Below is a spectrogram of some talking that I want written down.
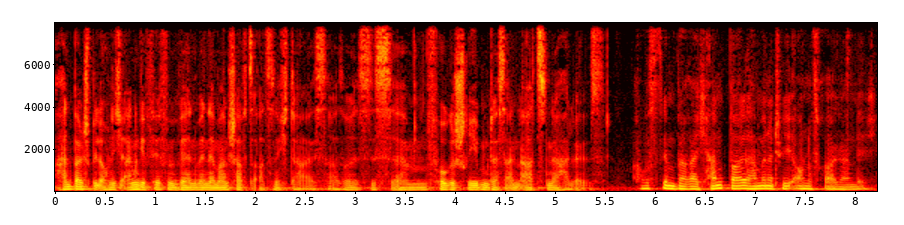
Handballspiel auch nicht angepfiffen werden, wenn der Mannschaftsarzt nicht da ist. Also es ist ähm, vorgeschrieben, dass ein Arzt in der Halle ist. Aus dem Bereich Handball haben wir natürlich auch eine Frage an dich.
